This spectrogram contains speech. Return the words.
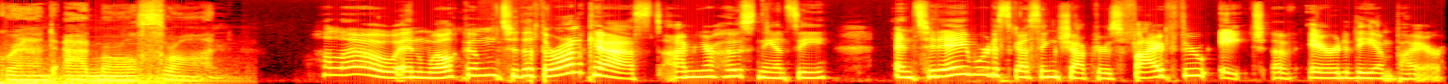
Grand Admiral Thrawn. Hello, and welcome to the Thrawncast. I'm your host, Nancy, and today we're discussing chapters 5 through 8 of Heir to the Empire.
